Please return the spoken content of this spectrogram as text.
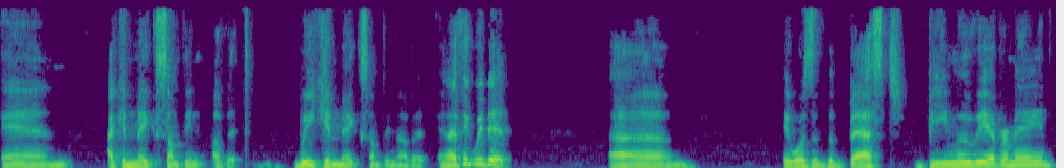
and I can make something of it. We can make something of it, and I think we did. Um, it wasn't the best B movie ever made.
